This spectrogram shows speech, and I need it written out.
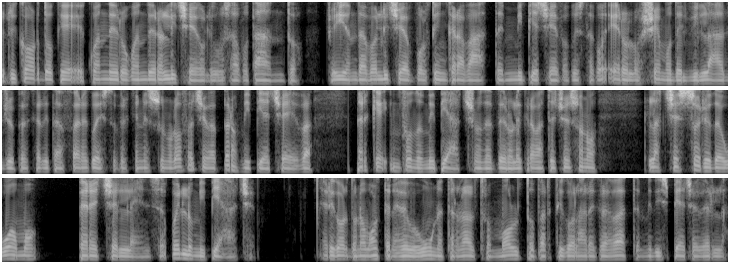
ricordo che quando ero, quando ero al liceo le usavo tanto, cioè io andavo al liceo a volte in cravatta e mi piaceva questa cosa, ero lo scemo del villaggio per carità a fare questo perché nessuno lo faceva, però mi piaceva perché in fondo mi piacciono davvero le cravatte, cioè sono l'accessorio da uomo per eccellenza, quello mi piace. Ricordo una volta ne avevo una, tra l'altro molto particolare cravatta, mi dispiace averla,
